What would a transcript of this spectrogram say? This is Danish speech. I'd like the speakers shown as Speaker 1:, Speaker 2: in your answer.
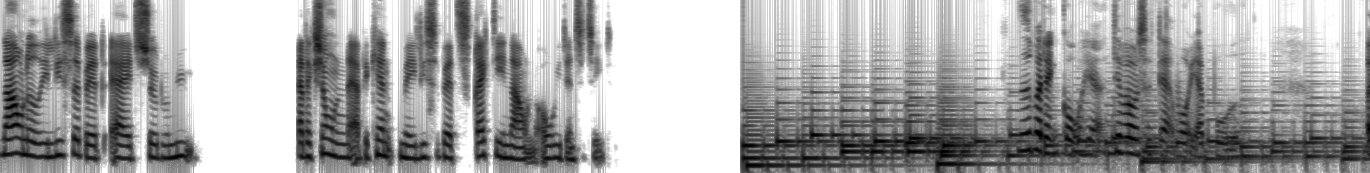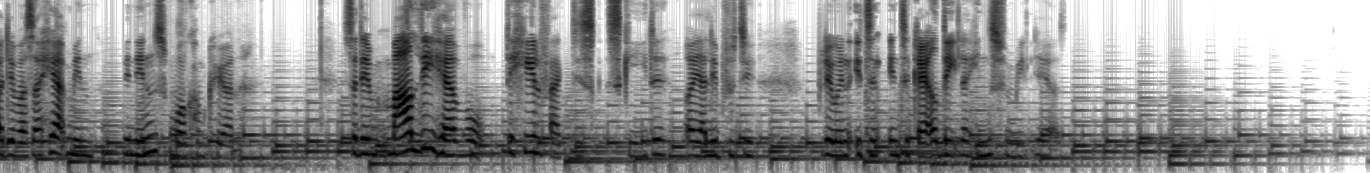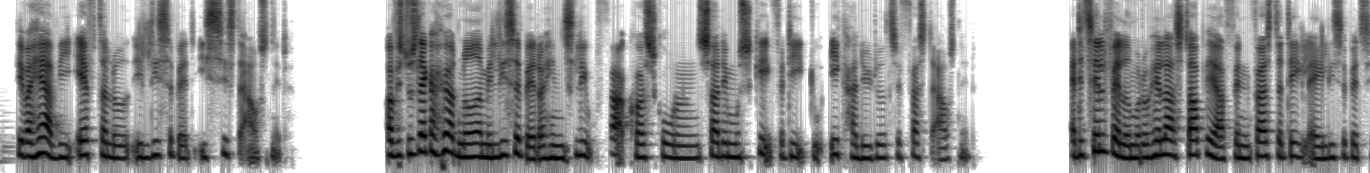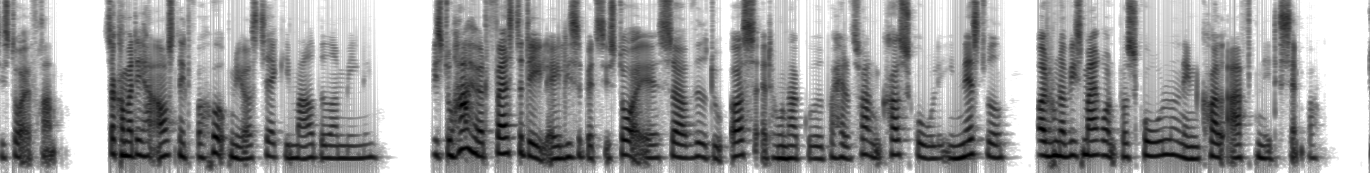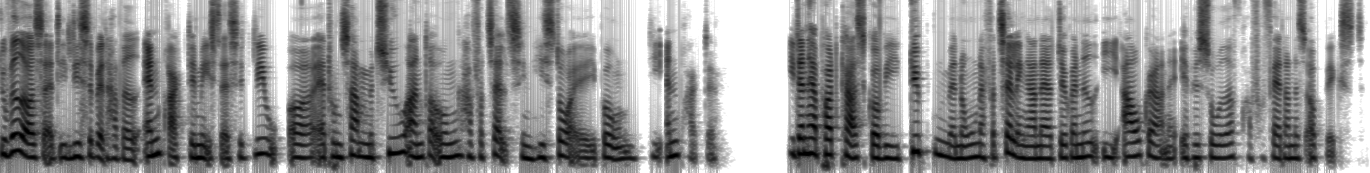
Speaker 1: Navnet Elisabeth er et pseudonym. Redaktionen er bekendt med Elisabeths rigtige navn og identitet.
Speaker 2: Nede på den gård her, det var jo så der, hvor jeg boede. Og det var så her, min venindes mor kom kørende. Så det er meget lige her, hvor det hele faktisk skete, og jeg lige pludselig blev en integreret del af hendes familie.
Speaker 1: Det var her, vi efterlod Elisabeth i sidste afsnit. Og hvis du slet ikke har hørt noget om Elisabeth og hendes liv før kostskolen, så er det måske fordi, du ikke har lyttet til første afsnit. Er det tilfældet, må du hellere stoppe her og finde første del af Elisabeths historie frem. Så kommer det her afsnit forhåbentlig også til at give meget bedre mening. Hvis du har hørt første del af Elisabeths historie, så ved du også, at hun har gået på Halvsholm Kostskole i Næstved, og at hun har vist mig rundt på skolen en kold aften i december. Du ved også, at Elisabeth har været anbragt det meste af sit liv, og at hun sammen med 20 andre unge har fortalt sin historie i bogen De Anbragte. I den her podcast går vi i dybden med nogle af fortællingerne og dykker ned i afgørende episoder fra forfatternes opvækst.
